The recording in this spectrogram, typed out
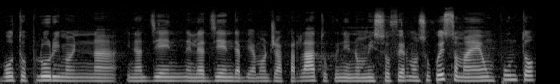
voto plurimo in, in aziende, nelle aziende abbiamo già parlato, quindi non mi soffermo su questo, ma è un punto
